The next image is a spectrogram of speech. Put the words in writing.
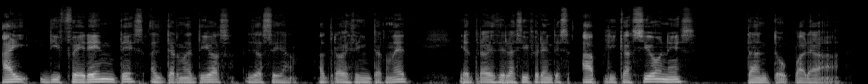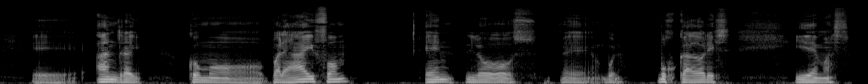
hay diferentes alternativas, ya sea a través de internet y a través de las diferentes aplicaciones, tanto para eh, Android como para iPhone, en los eh, bueno, buscadores y demás.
